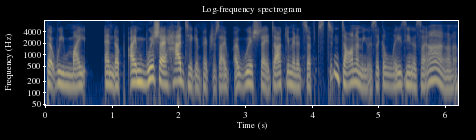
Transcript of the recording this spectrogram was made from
that we might end up I wish I had taken pictures. I, I wished I had documented stuff. It just didn't dawn on me. It was like a laziness like I don't know.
